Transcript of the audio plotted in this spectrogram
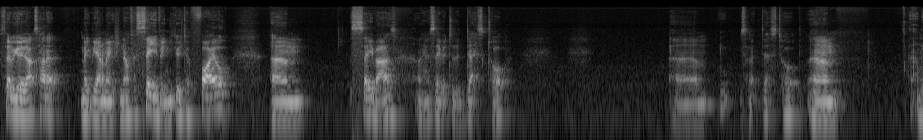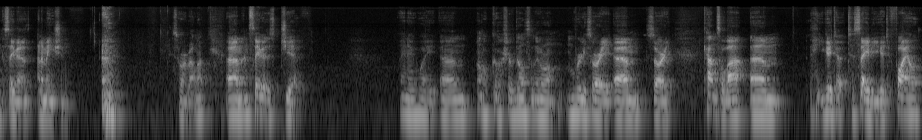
so there we go, that's how to make the animation. Now for saving, you go to File, um, save as, I'm going to save it to the desktop. Um, select desktop. Um, I'm going to save it as animation. Sorry about that. Um, and save it as GIF. I know, wait. Um, oh gosh, I've done something wrong. I'm really sorry. Um, sorry. Cancel that. You go to, to save it, you go to File,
